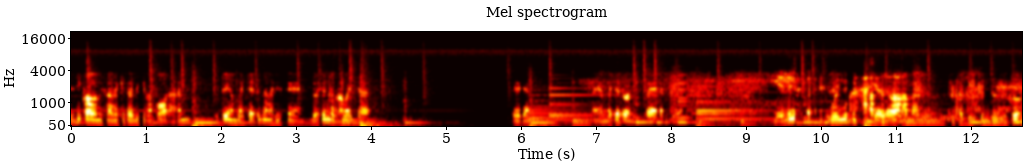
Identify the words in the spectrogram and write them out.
Jadi kalau misalnya kita bikin laporan, itu yang baca itu kan asisten, dosen nggak pernah baca, ya kan? Nah yang baca itu asisten. Ya. jadi Gue inget hasil halaman kita bikin dulu tuh,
